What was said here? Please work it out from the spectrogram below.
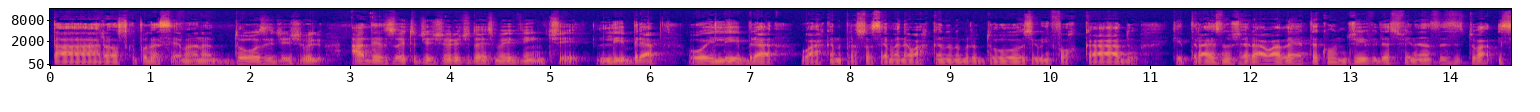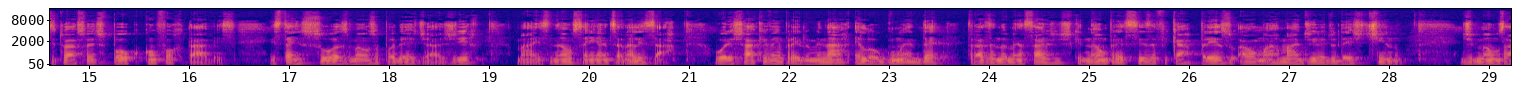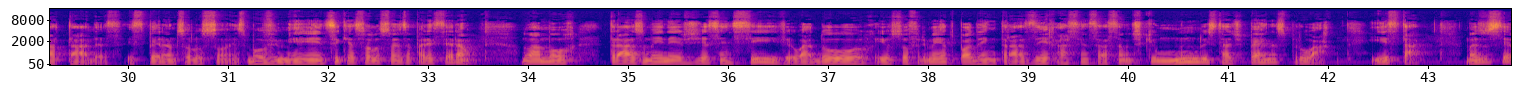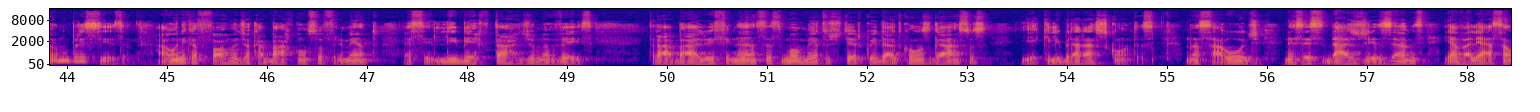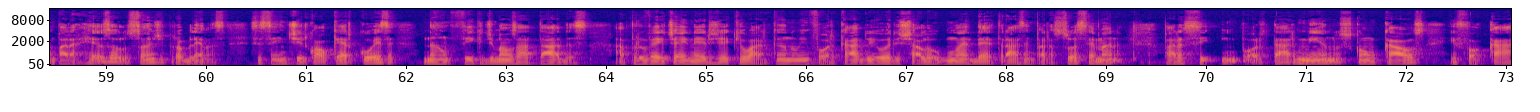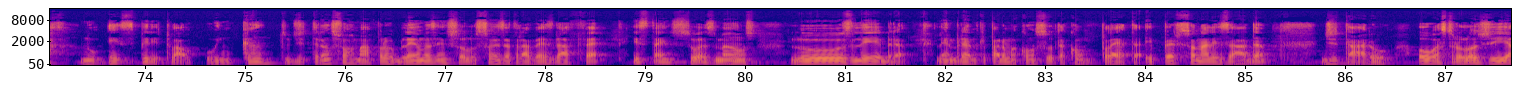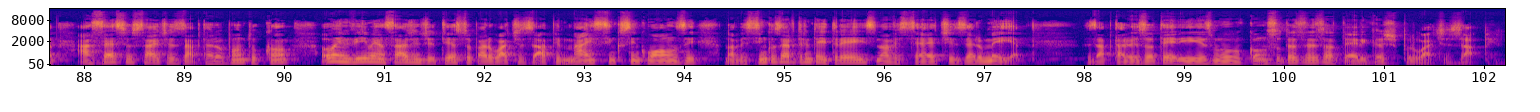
Taróscopo da semana 12 de julho a 18 de julho de 2020. Libra. Oi, Libra. O arcano para sua semana é o arcano número 12, o enforcado, que traz no geral alerta com dívidas, finanças e, situa e situações pouco confortáveis. Está em suas mãos o poder de agir, mas não sem antes analisar. O orixá que vem para iluminar é Logum Edé, trazendo mensagens que não precisa ficar preso a uma armadilha do destino de mãos atadas, esperando soluções. Movimente-se que as soluções aparecerão. No amor, traz uma energia sensível. A dor e o sofrimento podem trazer a sensação de que o mundo está de pernas para o ar. E está. Mas o seu não precisa. A única forma de acabar com o sofrimento é se libertar de uma vez. Trabalho e finanças, momentos de ter cuidado com os gastos e equilibrar as contas. Na saúde, necessidade de exames e avaliação para resoluções de problemas. Se sentir qualquer coisa, não fique de mãos atadas. Aproveite a energia que o arcano enforcado e o orixá Edé trazem para a sua semana para se importar menos com o caos e focar no espiritual. O encanto de transformar problemas em soluções através da fé está em suas mãos. Luz Libra. Lembrando que para uma consulta completa e personalizada de tarô ou astrologia, acesse o site zaptarot.com ou envie mensagem de texto para o WhatsApp mais 5511 95033 9706. Zaptarot Esoterismo, consultas esotéricas por WhatsApp.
